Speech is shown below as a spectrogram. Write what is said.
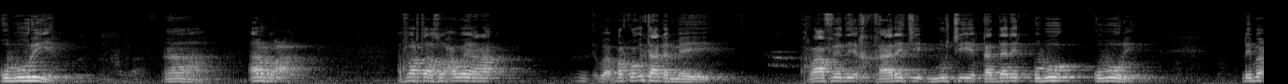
Quburiya arbaca. Afartaas waxa weeyaan markuu intaa dhameeyey raafidi khaariji murjii qadari qubu quburi dhibic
